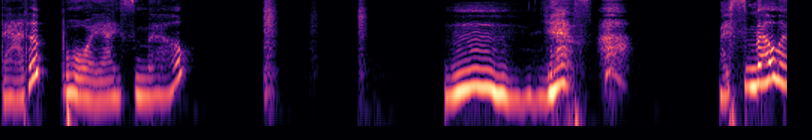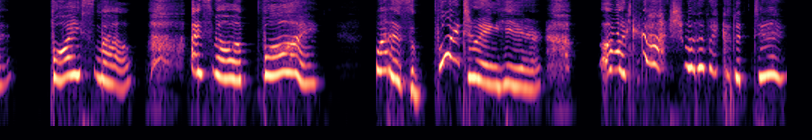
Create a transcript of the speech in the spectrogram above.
that a boy I smell? Mmm, yes. I smell it. Boy smell. I smell a boy. What is a boy doing here? Oh my gosh, what am I gonna do?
